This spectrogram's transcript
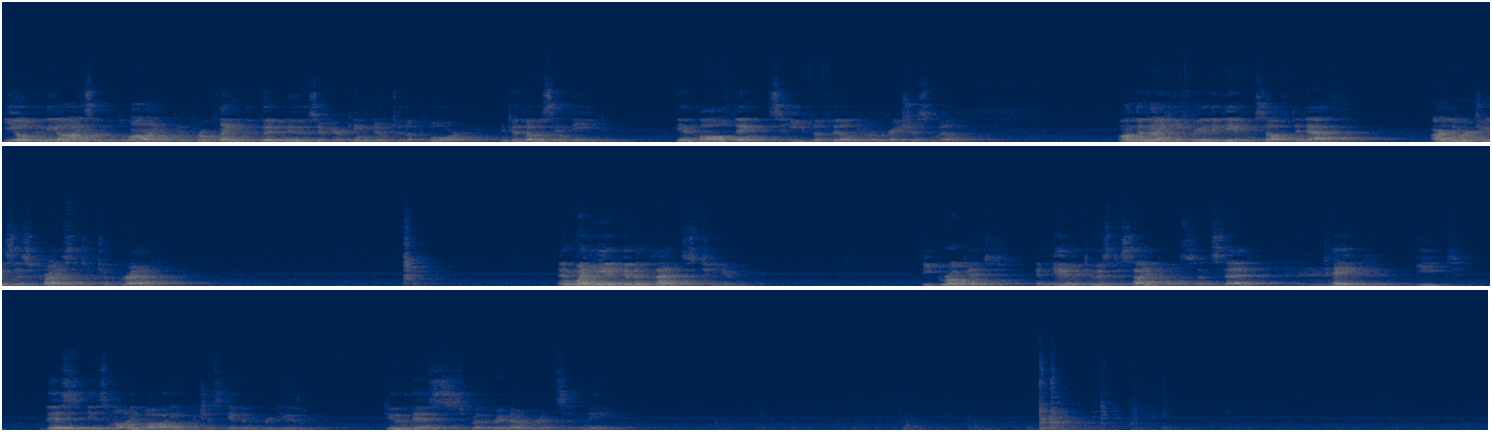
He opened the eyes of the blind and proclaimed the good news of your kingdom to the poor and to those in need. In all things, he fulfilled your gracious will. On the night he freely gave himself to death, our Lord Jesus Christ took bread. And when he had given thanks to you, he broke it and gave it to his disciples and said, Take, eat, this is my body which is given for you. Do this for the remembrance of me.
